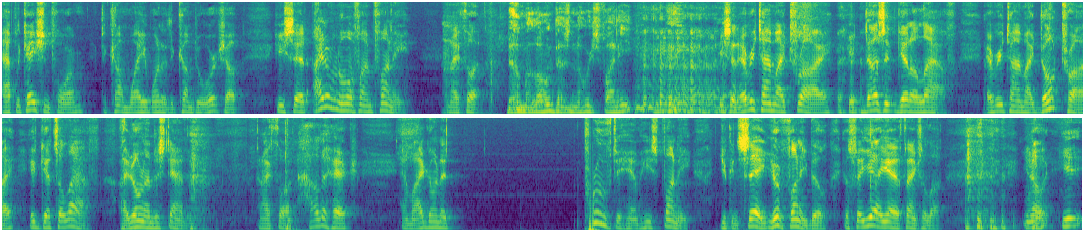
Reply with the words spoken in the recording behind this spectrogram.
application form to come, why he wanted to come to a workshop, he said, "I don't know if I'm funny." And I thought, Bill Malone doesn't know he's funny. he said, Every time I try, it doesn't get a laugh. Every time I don't try, it gets a laugh. I don't understand it. And I thought, How the heck am I going to prove to him he's funny. You can say, You're funny, Bill. He'll say, Yeah, yeah, thanks a lot. you know, he,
